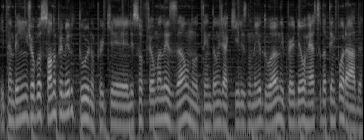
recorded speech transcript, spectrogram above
E também jogou só no primeiro turno, porque ele sofreu uma lesão no tendão de Aquiles no meio do ano e perdeu o resto da temporada.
